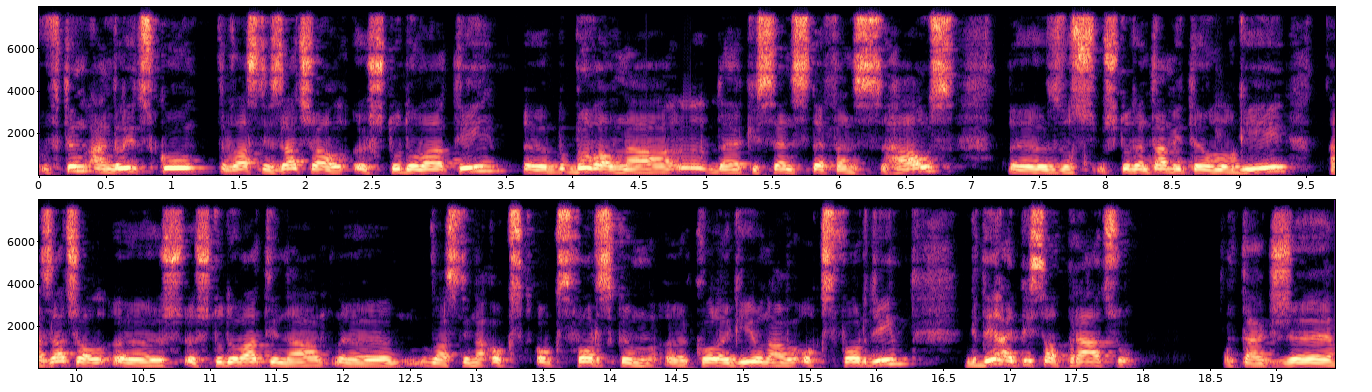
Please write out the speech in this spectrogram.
v tom Anglicku vlastne začal študovať, býval na nejaký St. Stephen's House so študentami teológií a začal študovať na, vlastne na Oxfordskom kolegiu, na Oxforde, kde aj písal prácu. Takže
